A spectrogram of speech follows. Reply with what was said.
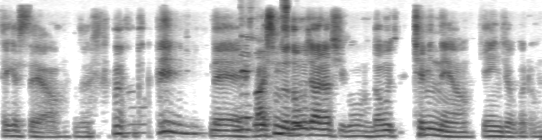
되겠어요. 어, 네, 말씀도 너무 잘하시고, 너무 재밌네요, 개인적으로.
